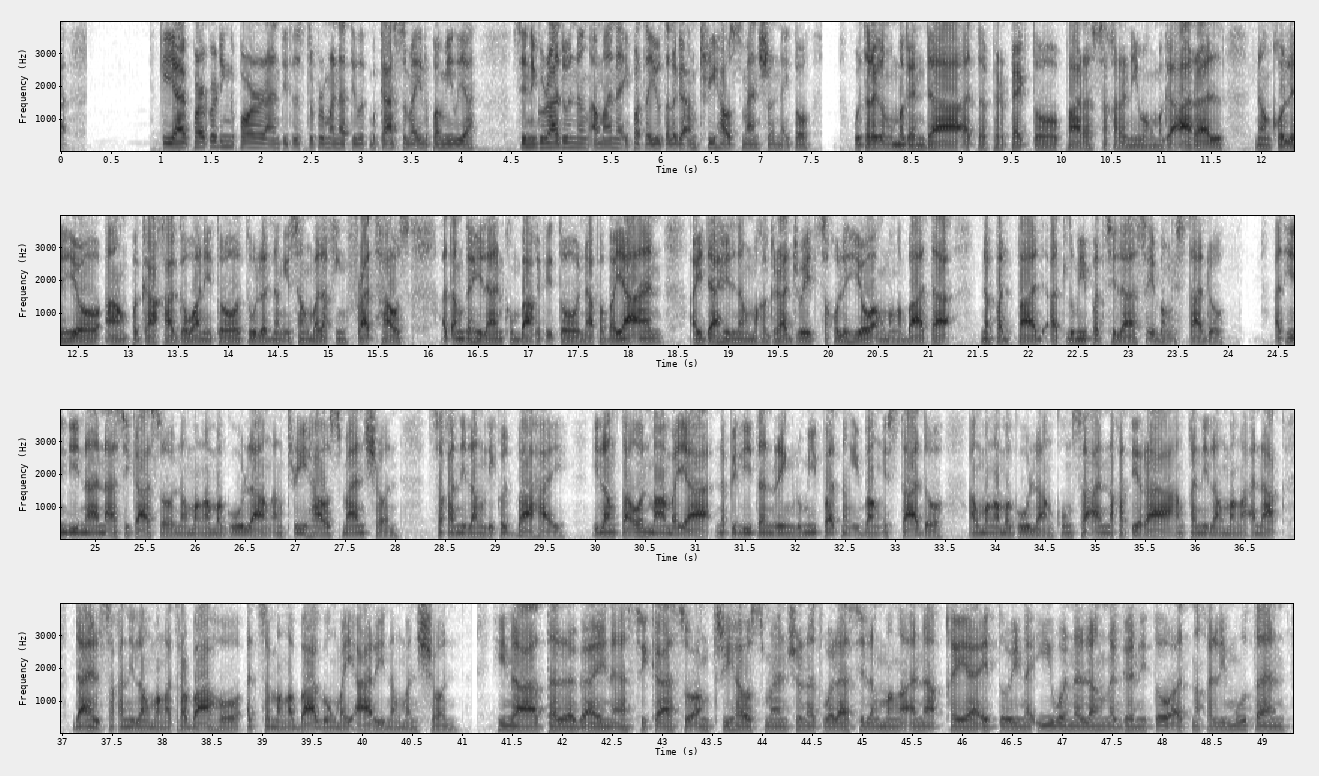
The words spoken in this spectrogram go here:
Kaya according to Power Auntie, ito Superman natin at magkasama ino pamilya. Sinigurado ng ama na ipatayo talaga ang treehouse mansion na ito o talagang maganda at perpekto para sa karaniwang mag-aaral ng kolehiyo ang pagkakagawa nito tulad ng isang malaking frat house at ang dahilan kung bakit ito napabayaan ay dahil nang makagraduate sa kolehiyo ang mga bata, napadpad at lumipat sila sa ibang estado. At hindi na naasikaso ng mga magulang ang treehouse mansion sa kanilang likod bahay ilang taon mamaya napilitan ring lumipat ng ibang estado ang mga magulang kung saan nakatira ang kanilang mga anak dahil sa kanilang mga trabaho at sa mga bagong may-ari ng mansyon. Hina talaga ay naasikaso ang treehouse mansion at wala silang mga anak kaya ito'y naiwan na lang na ganito at nakalimutan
